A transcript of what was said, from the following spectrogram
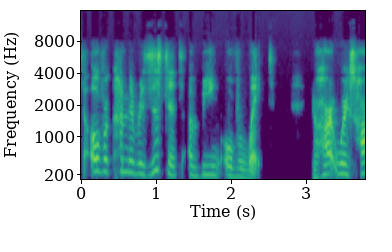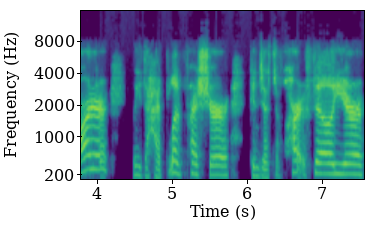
to overcome the resistance of being overweight. Your heart works harder, leads to high blood pressure, congestive heart failure,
